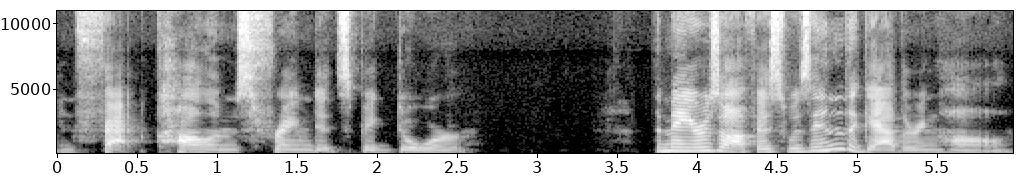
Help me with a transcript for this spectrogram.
and fat columns framed its big door. The mayor's office was in the gathering hall.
